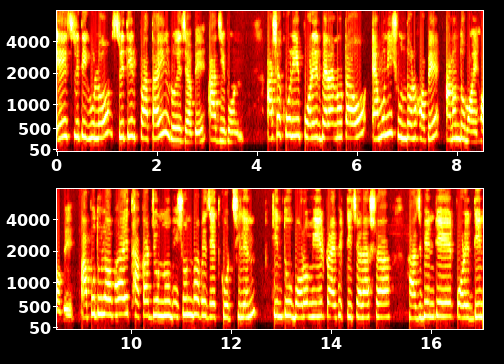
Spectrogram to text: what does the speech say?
এই স্মৃতিগুলো স্মৃতির পাতায় রয়ে যাবে আজীবন। আশা করি পরের বেড়ানোটাও এমনই সুন্দর হবে, আনন্দময় হবে। আপুদুলা ভাই থাকার জন্য ভীষণভাবে জেদ করছিলেন, কিন্তু বড় মেয়ের প্রাইভেট টিচার আসা হাজবেন্ডের পরের দিন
